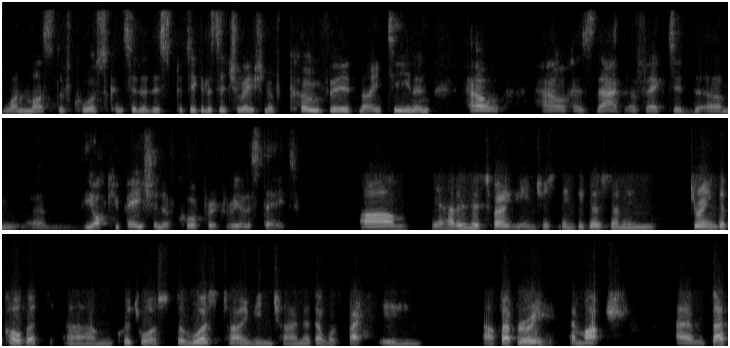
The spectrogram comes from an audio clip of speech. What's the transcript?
one must, of course, consider this particular situation of COVID 19 and how how has that affected um, uh, the occupation of corporate real estate? Um, yeah, this is very interesting because I mean, during the COVID, um, which was the worst time in China, that was back in uh, February and March, and that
